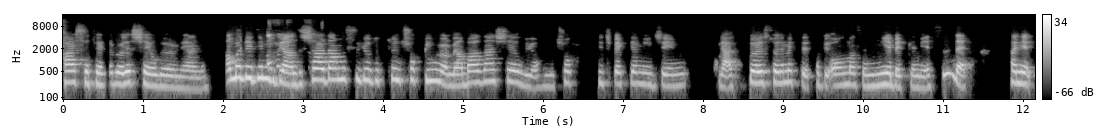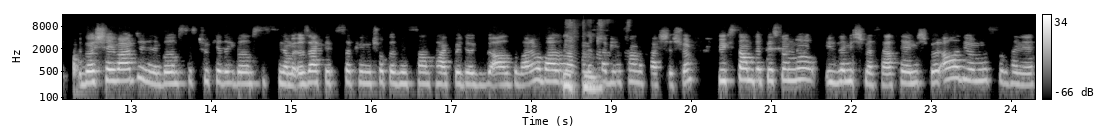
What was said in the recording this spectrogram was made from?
Her seferinde böyle şey oluyorum yani. Ama dediğim gibi yani dışarıdan nasıl gözüktüğünü çok bilmiyorum. Yani bazen şey oluyor hani çok hiç beklemeyeceğim yani böyle söylemek de tabii olmaz. Yani niye beklemeyesin de hani böyle şey vardır hani bağımsız Türkiye'de bağımsız sinema özellikle kısa filmi çok az insan takip ediyor gibi bir algı var ama bazen mesela bir insanla karşılaşıyorum. Büyük İstanbul Depresyonu'nu izlemiş mesela sevmiş böyle aa diyorum nasıl hani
